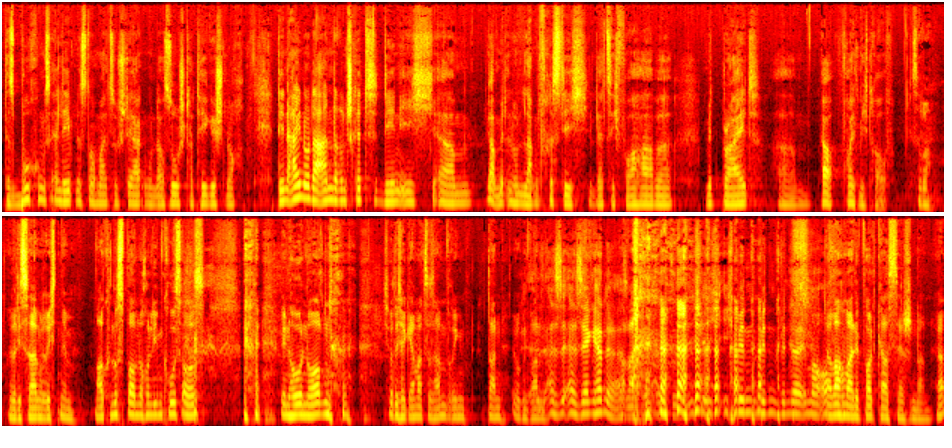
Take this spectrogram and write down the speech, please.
das Buchungserlebnis nochmal zu stärken und auch so strategisch noch den ein oder anderen Schritt, den ich ähm, ja, mittel- und langfristig letztlich vorhabe mit Bright, ähm, ja, freue ich mich drauf. Super. Dann würde ich sagen, wir richten dem Marco Nussbaum noch einen lieben Gruß aus in Hohen Norden. Ich würde dich ja gerne mal zusammenbringen, dann irgendwann. Also, also sehr gerne. Also, ich, ich, ich bin, bin, bin, da immer offen. Da machen wir eine Podcast-Session dann, ja.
